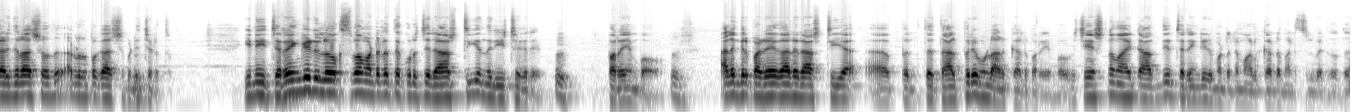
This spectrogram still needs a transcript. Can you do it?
കഴിഞ്ഞ പ്രാവശ്യം അത് അടൂർ പ്രകാശ് പിടിച്ചെടുത്തു. ഇനി ചിറങ്കീട് ലോക്സഭാ മണ്ഡലത്തെക്കുറിച്ച് രാഷ്ട്രീയ നിരീക്ഷകർ പറയുമ്പോൾ. അല്ലെങ്കിൽ പഴയകാല രാഷ്ട്രീയ താല്പര്യമുള്ള ആൾക്കാർ പറയുമ്പോൾ വിശേഷണമായിട്ട് ആദ്യം ചെരങ്കീഴ് മണ്ഡലം ആൾക്കാരുടെ മനസ്സിൽ വരുന്നത്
